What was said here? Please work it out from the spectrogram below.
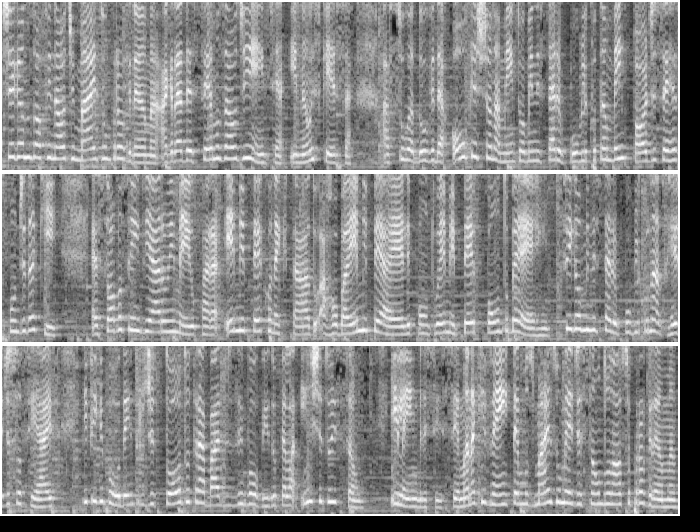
Chegamos ao final de mais um programa. Agradecemos a audiência e não esqueça, a sua dúvida ou questionamento ao Ministério Público também pode ser respondida aqui. É só você enviar um e-mail para mpconectado@mpal.mp.br. Siga o Ministério Público nas redes sociais e fique por dentro de todo o trabalho desenvolvido pela instituição. E lembre-se, semana que vem temos mais uma edição do nosso programa.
